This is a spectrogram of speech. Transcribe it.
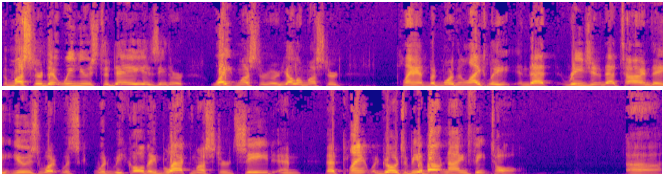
the mustard that we use today is either white mustard or yellow mustard plant, but more than likely in that region, in that time, they used what was would be called a black mustard seed, and that plant would grow to be about nine feet tall uh,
